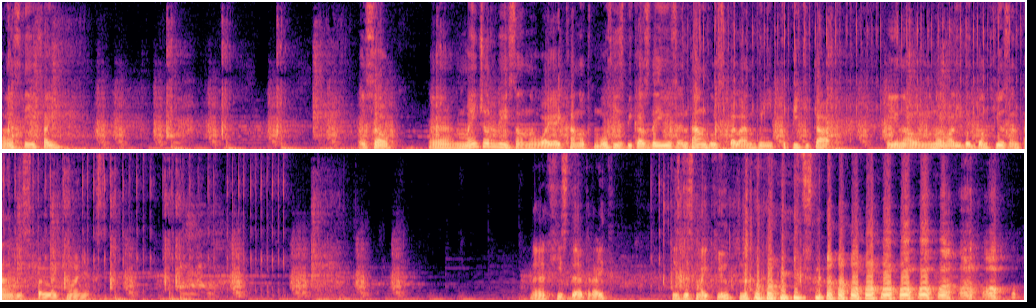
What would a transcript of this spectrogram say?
Honestly, if I... So, major reason why I cannot move is because they use entangle spell and we need to pick it up. You know, normally they don't use entangle spell like maniacs. Uh, he's dead, right? Is this my kill? No, it's not.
